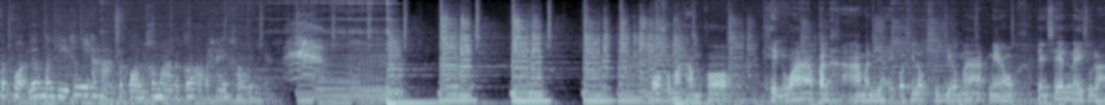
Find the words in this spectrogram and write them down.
ซัพพอร์ตเรื่องบางที ถ้ามีอาหารสปอนเข้ามาแล้วก็เอาไปให้เขาอย่างเงี้ยพอเข้ามาทำก็เห็นว่าปัญหามันใหญ่กว่าที่เราคิดเยอะมากแมว อย่างเช่นในจุฬา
